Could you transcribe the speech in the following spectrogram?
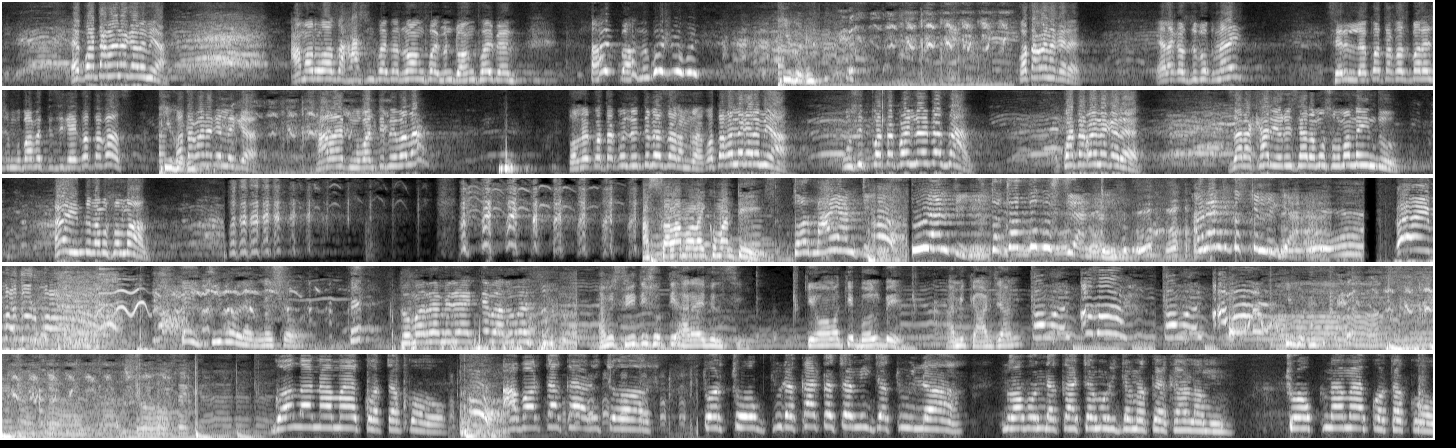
এক কথা হয় না কেন মিয়া। আমার ওয়াজ হাসি পাইবেন রং পাইবেন রং পাইবেন। আর ভালোবাসবো ভাই। কথা হয় না কেন এলাকার যুবক নাই? ছেলের লোক কথা কস বলে বাপের তিজি গায়ে কথা কস? কথা হয় না কেন লেখা সারা রাত মোবাইল টিপে বেলা? তলের কথা কইলে হইতে বেজার আমরা। কথা কইলে কেন মিয়া? উচিত কথা কইলে বেজার। কথা কয় না কেন যারা খারি রয়েছে মুসলমান না হিন্দু? হ্যাঁ হিন্দু না মুসলমান? আসসালামু আলাইকুম আন্টি তোর মায় আন্টি তুই আন্টি তোর চোদ্দ গোষ্ঠী আন্টি আর আন্টি কষ্ট লেগা এই মধুর এই কি বলেন নেশো তোমার আমি রাখতে ভালোবাসি আমি স্মৃতি শক্তি হারাই ফেলছি কেউ আমাকে বলবে আমি কার জান গলা নামায় কথা কো। আবার টাকা চস তোর চোখ পুরা কাটা চানি যা তুইলা নবন্দা কাঁচা মরি জামাকে খালামু চোখ নামায় কথা কো।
